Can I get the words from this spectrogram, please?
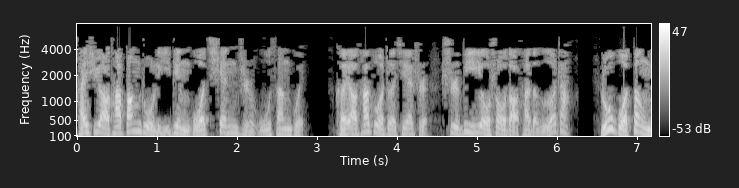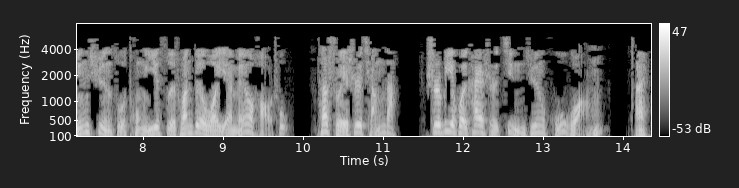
还需要他帮助李定国牵制吴三桂，可要他做这些事，势必又受到他的讹诈。如果邓明迅速统一四川，对我也没有好处。他水师强大，势必会开始进军湖广。哎，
